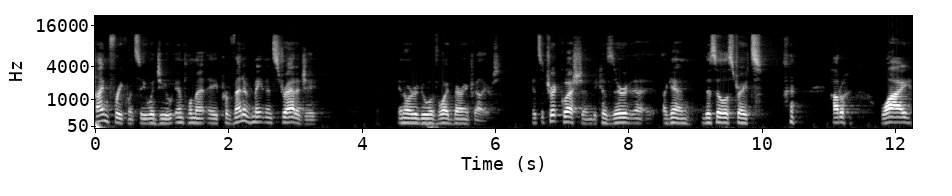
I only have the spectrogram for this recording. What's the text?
time frequency would you implement a preventive maintenance strategy in order to avoid bearing failures? It's a trick question because there, uh, again, this illustrates how to, why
